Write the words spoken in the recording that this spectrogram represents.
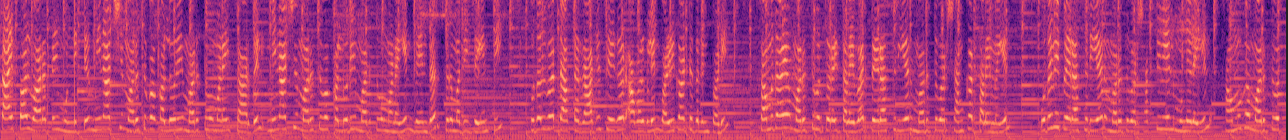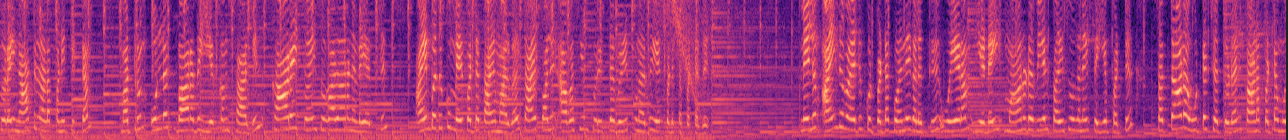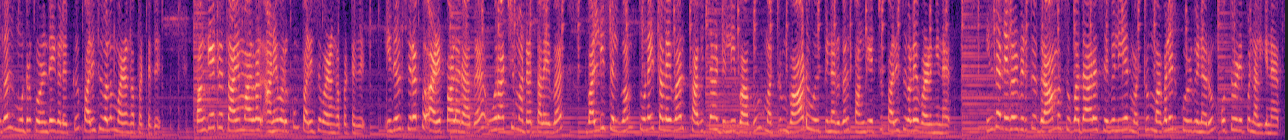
முன்னிட்டு மீனாட்சி மருத்துவக் கல்லூரி மருத்துவமனை சார்பில் மீனாட்சி மருத்துவக் கல்லூரி மருத்துவமனையின் வேந்தர் திருமதி ஜெயந்தி முதல்வர் டாக்டர் ராஜசேகர் அவர்களின் வழிகாட்டுதலின்படி சமுதாய மருத்துவத்துறை தலைவர் பேராசிரியர் மருத்துவர் சங்கர் தலைமையில் உதவி பேராசிரியர் மருத்துவர் சக்திவேல் முன்னிலையில் சமூக மருத்துவத்துறை நாட்டு நலப்பணி திட்டம் மற்றும் உன்னத் பாரத இயக்கம் சார்பில் காரை துணை சுகாதார நிலையத்தில் ஐம்பதுக்கும் மேற்பட்ட தாய்மார்கள் தாய்ப்பாலின் அவசியம் குறித்த விழிப்புணர்வு ஏற்படுத்தப்பட்டது. மேலும் ஐந்து வயதுக்குட்பட்ட குழந்தைகளுக்கு உயரம் எடை மானுடவியல் பரிசோதனை செய்யப்பட்டு சத்தான ஊட்டச்சத்துடன் காணப்பட்ட முதல் மூன்று குழந்தைகளுக்கு பரிசுகளும் வழங்கப்பட்டது. பங்கேற்ற தாய்மார்கள் அனைவருக்கும் பரிசு வழங்கப்பட்டது. இதில் சிறப்பு அழைப்பாளராக ஊராட்சி மன்ற தலைவர் வள்ளி செல்வம் துணைத் தலைவர் கவிதா டில்லி பாபு மற்றும் வார்டு உறுப்பினர்கள் பங்கேற்று பரிசுகளை வழங்கினர். இந்த நிகழ்விற்கு கிராம சுகாதார செவிலியர் மற்றும் மகளிர் குழுவினரும் ஒத்துழைப்பு நல்கினர்.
